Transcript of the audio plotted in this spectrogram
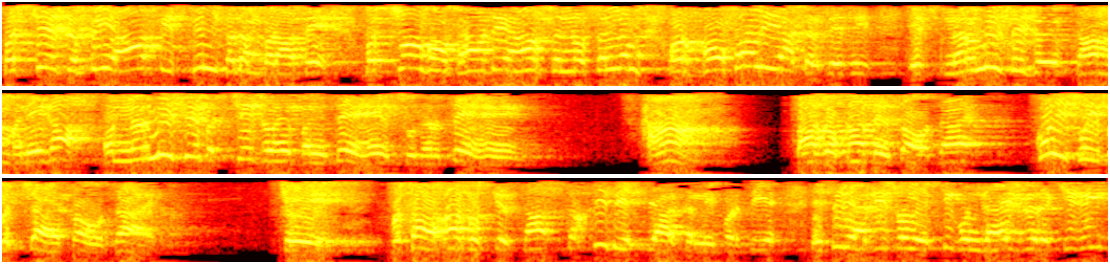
بچے جب بھی آپ کی سن قدم بڑھاتے بچوں کو اٹھاتے، آپ صلی اللہ علیہ وسلم اور بوسا لیا کرتے تھے، اس نرمی سے جو ایک کام بنے گا اور نرمی سے بچے جو ہے بنتے ہیں، سدھرتے ہیں۔ ہاں بعض اوقات ایسا ہوتا ہے، کوئی کوئی بچہ ایسا ہوتا ہے۔ کہ بسا اوقات اس کے ساتھ سختی بھی اختیار کرنی پڑتی ہے۔ اسی لیے حدیثوں میں اس کی گنجائش بھی رکھی گئی۔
